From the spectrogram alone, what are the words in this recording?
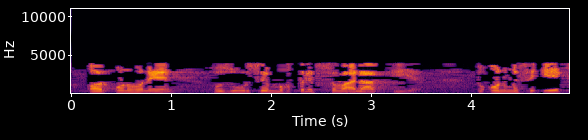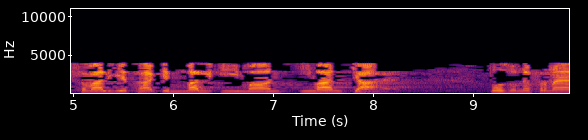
اور انہوں نے حضور سے مختلف سوالات کیے۔ تو ان میں سے ایک سوال یہ تھا کہ مل ایمان ایمان کیا ہے؟ تو حضور نے فرمایا،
